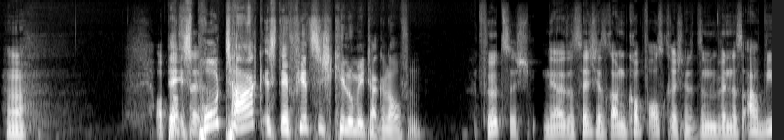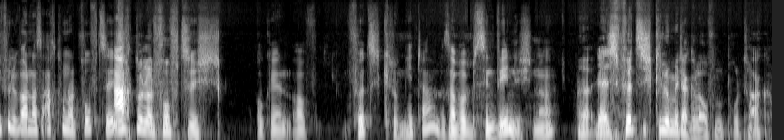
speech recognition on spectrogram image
Hm. Ob Der ist der- pro Tag ist der 40 Kilometer gelaufen. 40. Ja, das hätte ich jetzt gerade im Kopf ausgerechnet. Wenn das, ach, wie viel waren das? 850? 850. okay, auf 40 Kilometer? Das ist aber ein bisschen wenig, ne? Ja, der ist 40 Kilometer gelaufen pro Tag.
